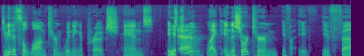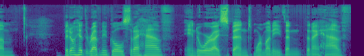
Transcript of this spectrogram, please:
to me that's the long-term winning approach and it's Yeah. true. Like in the short term if if if um if I don't hit the revenue goals that I have and or I spend more money than than I have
